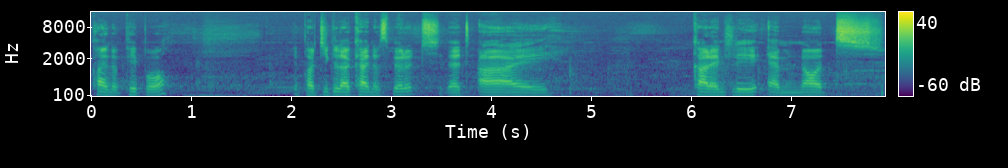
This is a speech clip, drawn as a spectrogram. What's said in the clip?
kind of people, a particular kind of spirit that I currently am not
